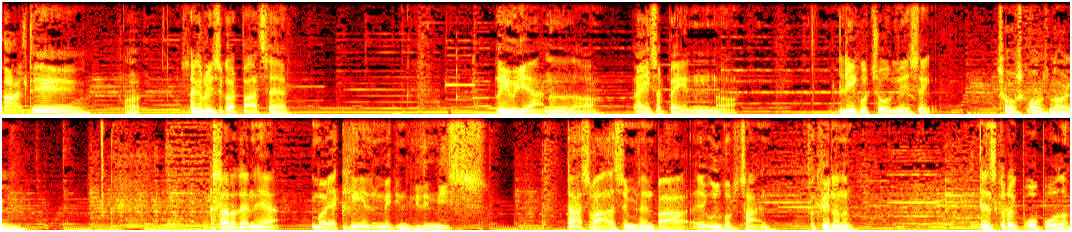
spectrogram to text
Nej, det... Så kan du lige så godt bare tage rivjernet og racerbanen og Lego-toget med i seng. Torskovnsnøglen. Så er der den her, må jeg kæle med din lille mis? Der er svaret simpelthen bare øh, udråbstegn for kvinderne. Den skal du ikke bruge, broder.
